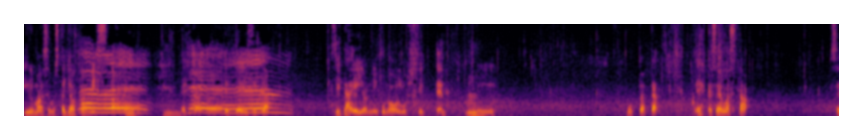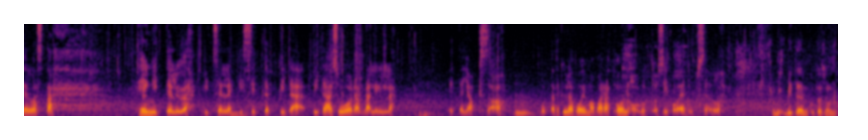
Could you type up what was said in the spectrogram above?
ilman semmoista jakamista, mm. että, että ei sitä, sitä ei ole niin kuin ollut sitten. Mm. Niin. Mutta että ehkä sellaista, sellaista hengittelyä itsellekin mm. sitten pitää, pitää suoda välillä, mm. että jaksaa. Mm. Mutta että kyllä voimavarat on ollut tosi koetuksella. No, miten, kun tässä on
